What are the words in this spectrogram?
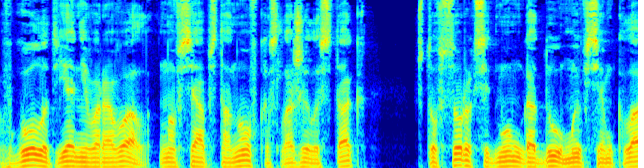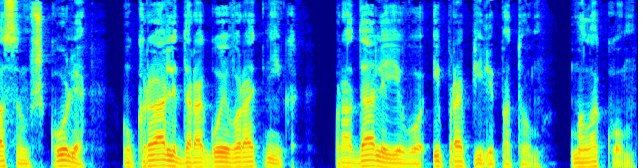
В голод я не воровал, но вся обстановка сложилась так, что в 47 году мы всем классом в школе украли дорогой воротник, продали его и пропили потом, молоком.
